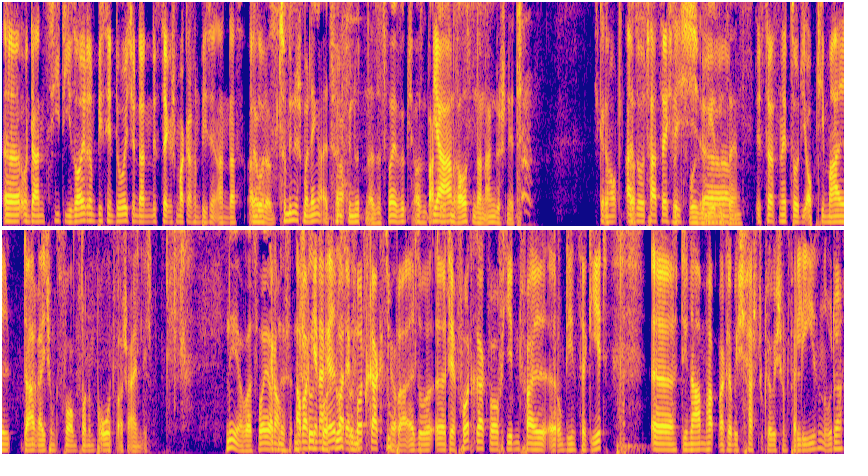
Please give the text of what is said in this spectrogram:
Äh, und dann zieht die Säure ein bisschen durch und dann ist der Geschmack auch ein bisschen anders. Also, oder zumindest mal länger als fünf Ja. Minuten. Also es war ja wirklich aus dem Backofen Ja. raus und dann angeschnitten. genau, das also tatsächlich äh, ist das nicht so die optimal Darreichungsform von einem Brot wahrscheinlich. Nee, aber es war ja Genau. auch eine, eine Aber Stunde generell war der Vortrag super. Also äh, der Vortrag war auf jeden Fall, äh, um den es da geht. Äh, den Namen hat man, glaube ich, hast du, glaube ich, schon verlesen, oder?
